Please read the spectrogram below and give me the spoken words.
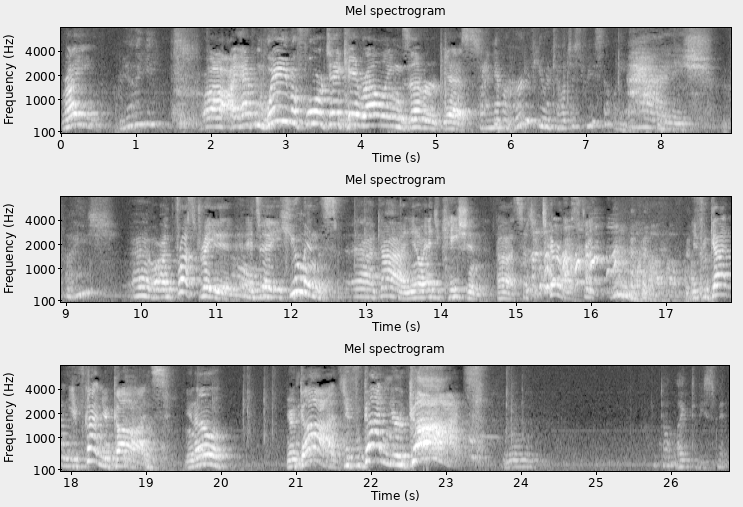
right? Really? Ah, I happened way before J.K. Rowling's ever. Yes. But I never heard of you until just recently. Aish. Aish. Oh, I'm frustrated. It's a humans. Uh, God, you know, education. Uh, it's such a terrible state. You've forgotten. You've forgotten your gods. You know, your gods. You've forgotten your gods. I don't like to be smitten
